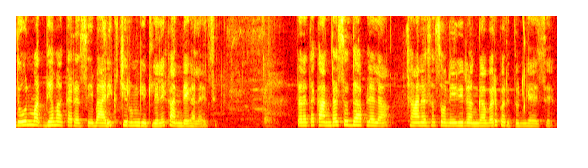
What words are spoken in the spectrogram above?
दोन मध्यम आकाराचे बारीक चिरून घेतलेले कांदे घालायचे. तर आता कांदासुद्धा आपल्याला छान असा सोनेरी रंगावर परतून घ्यायचं. आहे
